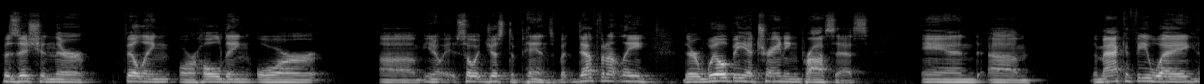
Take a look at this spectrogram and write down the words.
position they're filling or holding or um, you know so it just depends. But definitely there will be a training process. And um, the mcafee way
